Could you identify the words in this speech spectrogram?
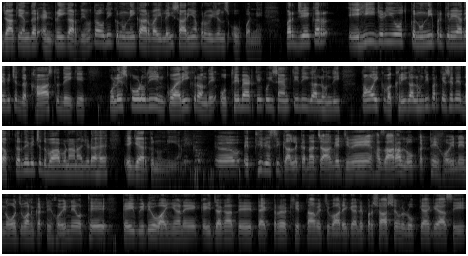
ਜਾ ਕੇ ਅੰਦਰ ਐਂਟਰੀ ਕਰਦੇ ਹੋ ਤਾਂ ਉਹਦੀ ਕਾਨੂੰਨੀ ਕਾਰਵਾਈ ਲਈ ਸਾਰੀਆਂ ਪ੍ਰੋਵੀਜ਼ਨਸ ਓਪਨ ਨੇ। ਪਰ ਜੇਕਰ ਇਹੀ ਜਿਹੜੀ ਉਹ ਕਾਨੂੰਨੀ ਪ੍ਰਕਿਰਿਆ ਦੇ ਵਿੱਚ ਦਰਖਾਸਤ ਦੇ ਕੇ ਪੁਲਿਸ ਕੋਲ ਉਹਦੀ ਇਨਕੁਆਇਰੀ ਕਰਾਉਂਦੇ, ਉੱਥੇ ਬੈਠ ਕੇ ਕੋਈ ਸਹਿਮਤੀ ਦੀ ਗੱਲ ਹੁੰਦੀ, ਤਾਂ ਉਹ ਇੱਕ ਵੱਖਰੀ ਗੱਲ ਹੁੰਦੀ, ਪਰ ਕਿਸੇ ਦੇ ਦਫ਼ਤਰ ਦੇ ਵਿੱਚ ਦਬਾਅ ਬਣਾਉਣਾ ਜਿਹੜਾ ਹੈ, ਇਹ ਗੈਰ ਕਾਨੂੰਨੀ ਹੈ ਇੱਥੇ ਵੀ ਅਸੀਂ ਗੱਲ ਕਰਨਾ ਚਾਹਾਂਗੇ, ਜਿਵੇਂ ਹਜ਼ਾਰਾਂ ਲੋਕ ਇਕੱਠੇ ਹੋਏ ਨੇ, ਨੌਜਵਾਨ ਇਕੱਠੇ ਹੋਏ ਨੇ, ਉੱਥੇ ਕਈ ਵੀਡੀਓ ਆਈਆਂ ਨੇ, ਕਈ ਜਗ੍ਹਾ ਤੇ ਟਰੈਕਟਰ ਖੇਤਾਂ ਵਿੱਚ ਵਾੜੇ ਗਏ ਨੇ, ਪ੍ਰਸ਼ਾਸਨ ਵੱਲੋਂ ਰੋਕਿਆ ਗਿਆ ਸੀ।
